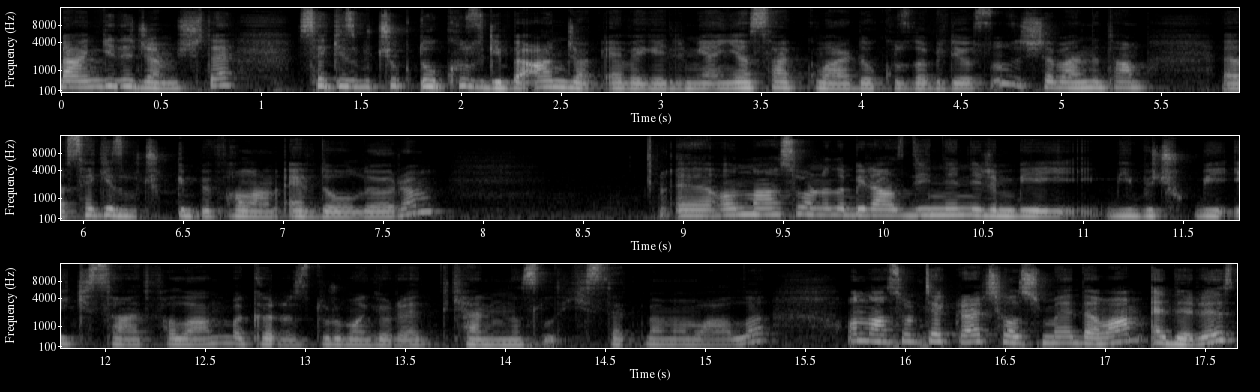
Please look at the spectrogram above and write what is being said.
Ben gideceğim işte 8.30-9 gibi ancak eve gelirim. Yani yasak var 9'da biliyorsunuz. İşte ben de tam e, 8.30 gibi falan evde oluyorum. E, Ondan sonra da biraz dinlenirim bir, bir buçuk bir iki saat falan bakarız duruma göre kendimi nasıl hissetmeme bağlı. Ondan sonra tekrar çalışmaya devam ederiz.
